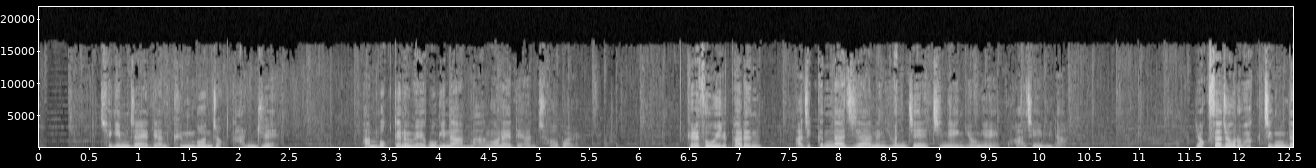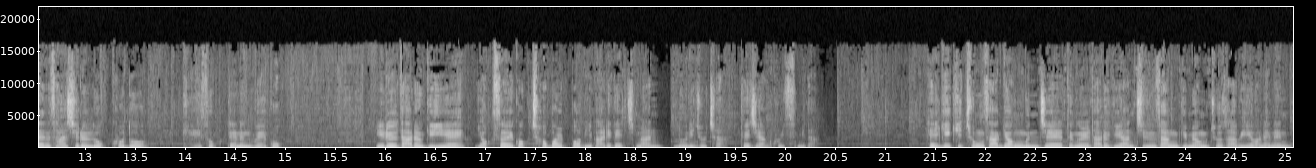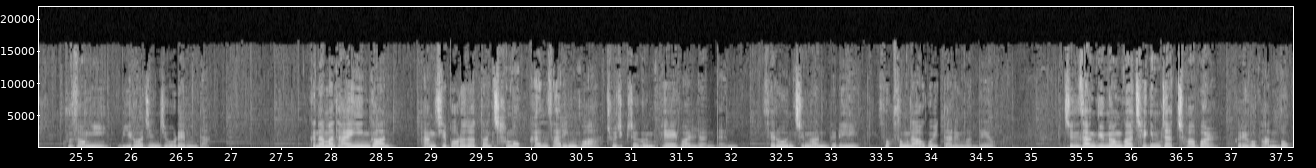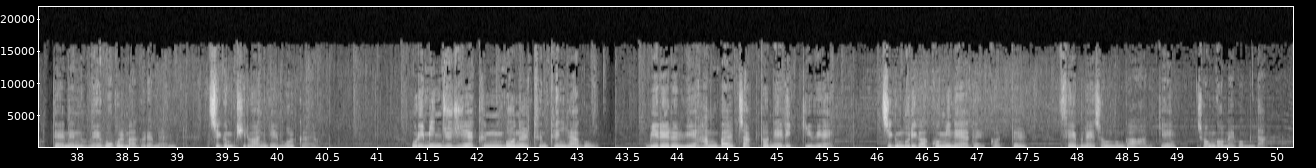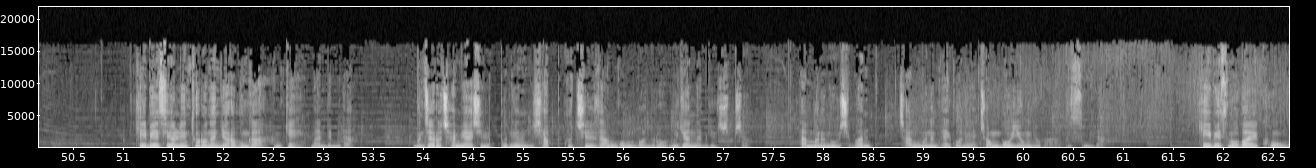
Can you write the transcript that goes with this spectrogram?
책임자에 대한 근본적 단죄, 반복되는 왜곡이나 망언에 대한 처벌, 그래서 5.18은 아직 끝나지 않은 현재 진행형의 과제입니다. 역사적으로 확증된 사실을 놓고도 계속되는 왜곡. 이를 다루기 위해 역사왜곡 처벌법이 발의됐지만 논의조차 되지 않고 있습니다. 헬기 기총사격 문제 등을 다루기 위한 진상규명조사위원회는 구성이 미뤄진 지 오래입니다. 그나마 다행인 건 당시 벌어졌던 참혹한 살인과 조직적 은폐에 관련된 새로운 증언들이 속속 나오고 있다는 건데요. 진상규명과 책임자 처벌, 그리고 반복되는 왜곡을 막으려면 지금 필요한 게 뭘까요? 우리 민주주의의 근본을 튼튼히 하고 미래를 위해 한 발짝 더 내딛기 위해 지금 우리가 고민해야 될 것들 세 분의 전문가와 함께 점검해 봅니다. KBS 열린 토론은 여러분과 함께 만듭니다. 문자로 참여하실 분은 9730번으로 의견 남겨주십시오. 단문은 50원, 장문은 100원의 정보 이용료가 붙습니다. KBS 모바일 콩,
